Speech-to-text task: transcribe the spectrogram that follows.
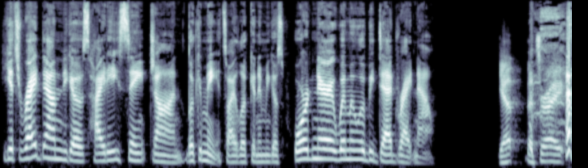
He gets right down and he goes, Heidi St. John, look at me. So I look at him. He goes, ordinary women would be dead right now. Yep, that's right.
